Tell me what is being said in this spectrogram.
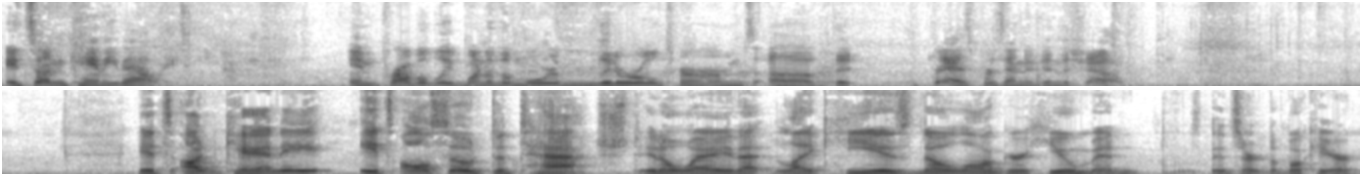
it's uncanny valley in probably one of the more literal terms of the as presented in the show It's uncanny. It's also detached in a way that like he is no longer human. Insert the book here.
